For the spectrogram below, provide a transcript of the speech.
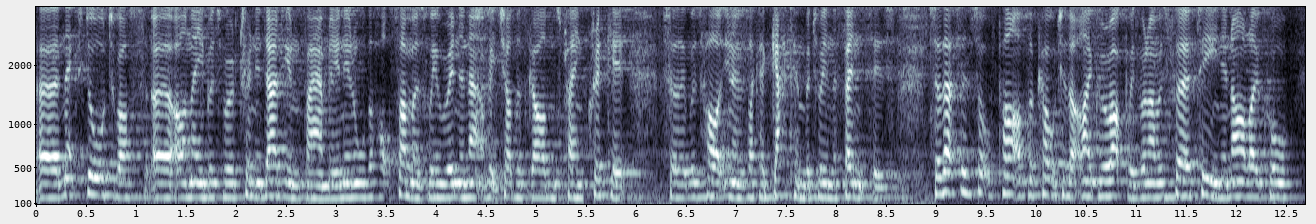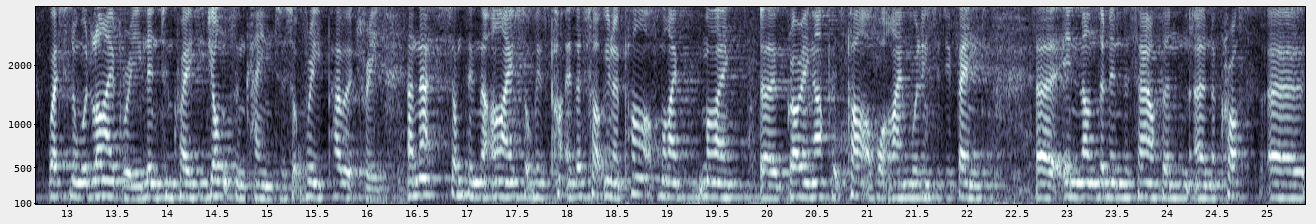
Uh, next door to us, uh, our neighbours were a Trinidadian family and in all the hot summers we were in and out of each other's gardens playing cricket. So it was hard, you know, it was like a gap in between the fences. So that's a sort of part of the culture that I grew up with when I was 13 in our local West Norwood Library, Linton Crazy Johnson came to sort of read poetry and that's something that I sort of is part, the, you know, part of my, my uh, growing up, it's part of what I'm willing to defend Uh, in London, in the south, and, and across uh,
